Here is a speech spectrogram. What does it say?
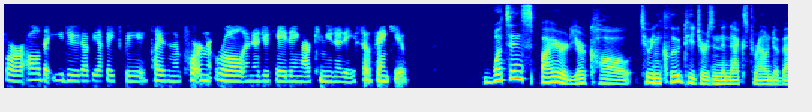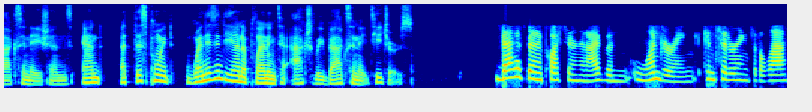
for all that you do. WFHB plays an important role in educating our community. So thank you. What's inspired your call to include teachers in the next round of vaccinations? And at this point, when is Indiana planning to actually vaccinate teachers? That has been a question that I've been wondering, considering for the last,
